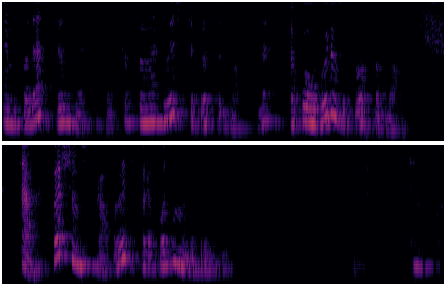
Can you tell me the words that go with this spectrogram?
m квадрат плюс 25. Тобто у нас залишиться просто 2. Так? З такого виразу просто 2. Так, з першим справились, переходимо до другого. Так.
